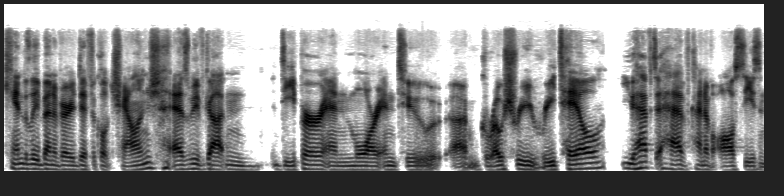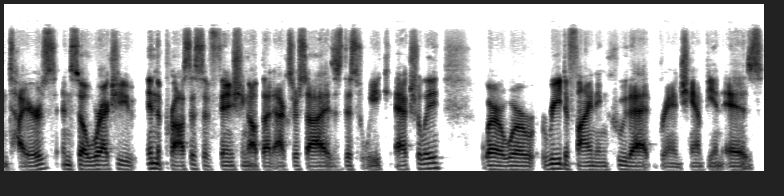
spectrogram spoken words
candidly been a very difficult challenge. As we've gotten deeper and more into um, grocery retail you have to have kind of all season tires and so we're actually in the process of finishing up that exercise this week actually where we're redefining who that brand champion is.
